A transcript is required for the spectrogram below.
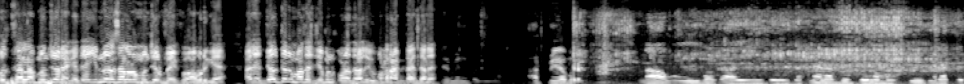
ಒಂದ್ ಸಲ ಮಂಜೂರಾಗಿದೆ ಇನ್ನೊಂದ್ ಸಲ ಮಂಜೂರು ಬೇಕು ಅವ್ರಿಗೆ. ಅದೇ ದಲಿತರಿಗೆ ಮಾತ್ರ ಜಮೀನು ಕೊಡೋದ್ರಲ್ಲಿ ವಿಫಲರಾಗ್ತಾ ಇದ್ದಾರೆ. ನಾವು ಇವಾಗ ಇದು ಘಟನೆ ನಡೆದಿದ್ದು ನಮ್ಮ ಮಕ್ಕಳಿಗೆ ರಾತ್ರಿ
